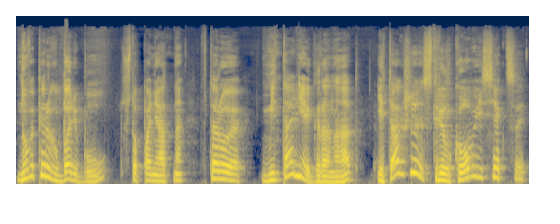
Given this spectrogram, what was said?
ну, во-первых, борьбу, что понятно. Второе – метание гранат. И также стрелковые секции.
